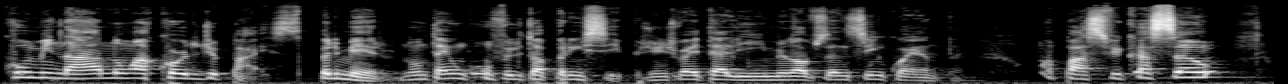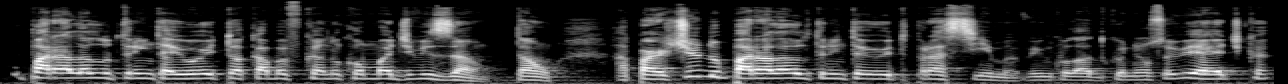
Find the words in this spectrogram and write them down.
culminar num acordo de paz. Primeiro, não tem um conflito a princípio. A gente vai ter ali em 1950 uma pacificação, o paralelo 38 acaba ficando como uma divisão. Então, a partir do paralelo 38 para cima, vinculado com a União Soviética,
